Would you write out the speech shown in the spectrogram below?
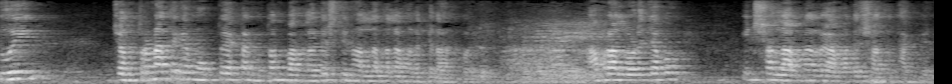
দুই যন্ত্রণা থেকে মুক্ত একটা নতুন বাংলাদেশ তিনি আল্লাহ তালা আমাদেরকে দান করবে আমরা লড়ে যাব। ইনশাল্লাহ আপনারা আমাদের সাথে থাকবেন।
